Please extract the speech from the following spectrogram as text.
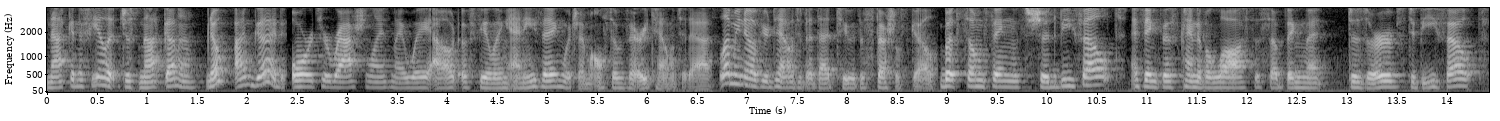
not gonna feel it, just not gonna, nope, I'm good. Or to rationalize my way out of feeling anything, which I'm also very talented at. Let me know if you're talented at that too, it's a special skill. But some things should be felt. I think this kind of a loss is something that deserves to be felt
